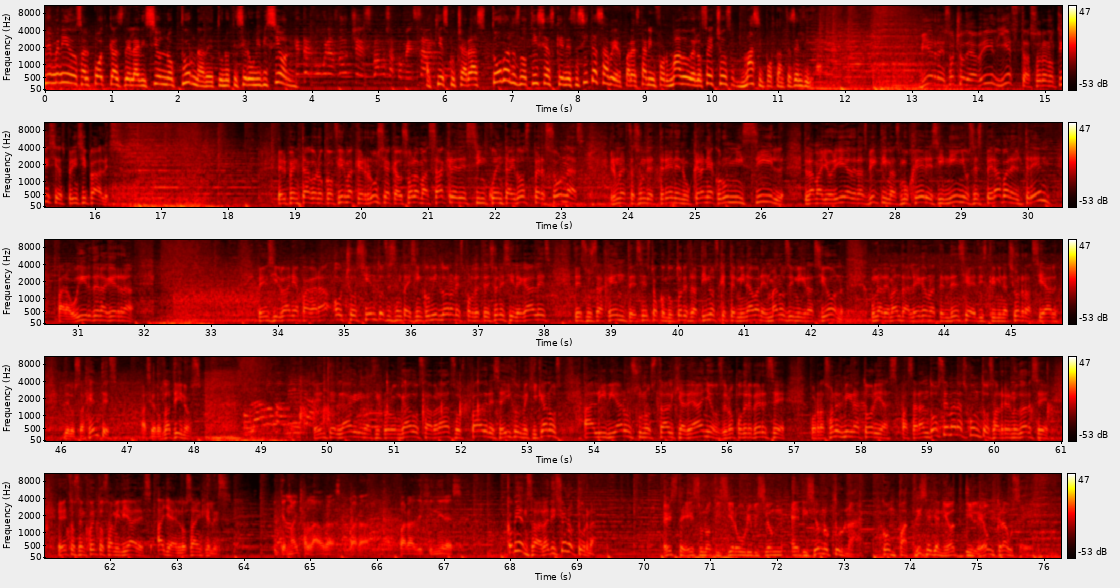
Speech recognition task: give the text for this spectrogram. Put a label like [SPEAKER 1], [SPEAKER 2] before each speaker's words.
[SPEAKER 1] Bienvenidos al podcast de la edición nocturna de tu noticiero Univisión.
[SPEAKER 2] ¿Qué tal? Muy buenas noches. Vamos a comenzar.
[SPEAKER 1] Aquí escucharás todas las noticias que necesitas saber para estar informado de los hechos más importantes del día.
[SPEAKER 3] Viernes 8 de abril y estas son las noticias principales. El Pentágono confirma que Rusia causó la masacre de 52 personas en una estación de tren en Ucrania con un misil. La mayoría de las víctimas, mujeres y niños, esperaban el tren para huir de la guerra. Pensilvania pagará 865 mil dólares por detenciones ilegales de sus agentes, esto a conductores latinos que terminaban en manos de inmigración. Una demanda alega una tendencia de discriminación racial de los agentes hacia los latinos. Entre lágrimas y prolongados abrazos, padres e hijos mexicanos aliviaron su nostalgia de años de no poder verse por razones migratorias. Pasarán dos semanas juntos al reanudarse estos encuentros familiares allá en Los Ángeles.
[SPEAKER 4] Que no hay palabras para, para definir eso.
[SPEAKER 3] Comienza la edición nocturna.
[SPEAKER 5] Este es un noticiero Univisión Edición Nocturna con Patricia Yaniot y León Krause.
